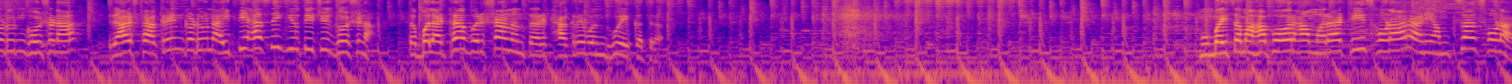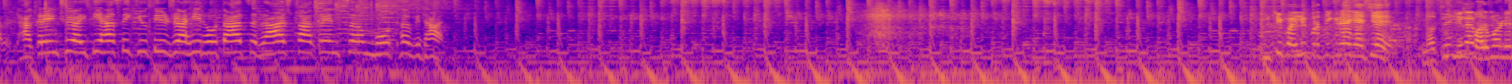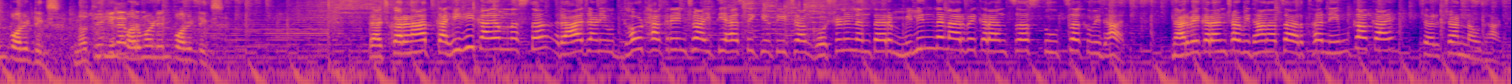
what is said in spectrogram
ठाकरेंकडून घोषणा राज ठाकरेंकडून ऐतिहासिक युतीची घोषणा तब्बल अठरा वर्षानंतर ठाकरे बंधू एकत्र. मुंबईचा महापौर हा मराठीच होणार आणि आमचाच होणार. ठाकरेंची ऐतिहासिक युती जाहीर होताच राज ठाकरेंचं मोठं विधान. तुमची पहिली प्रतिक्रिया घ्यायची आहे. Nothing is permanent in politics. Nothing is permanent in politics. राजकारणात काहीही कायम नसतं. राज आणि उद्धव ठाकरेंच्या ऐतिहासिक युतीच्या घोषणेनंतर मिलिंद नार्वेकरांचं सूचक विधान. नार्वेकरांच्या विधानाचा अर्थ नेमका काय? चर्चा नवधाण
